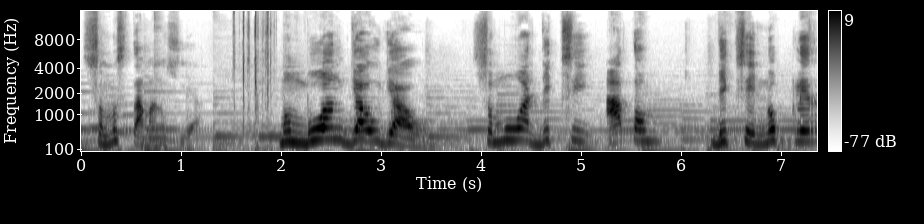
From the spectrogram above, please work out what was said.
semesta manusia, membuang jauh-jauh semua diksi atom, diksi nuklir,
